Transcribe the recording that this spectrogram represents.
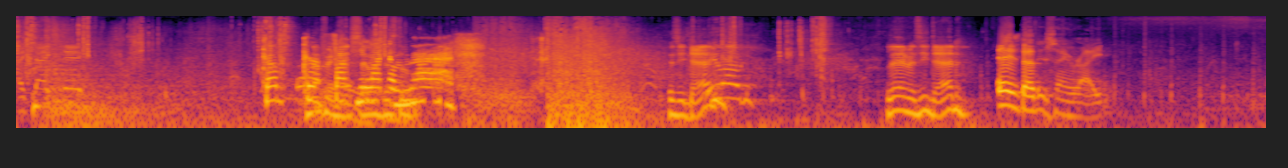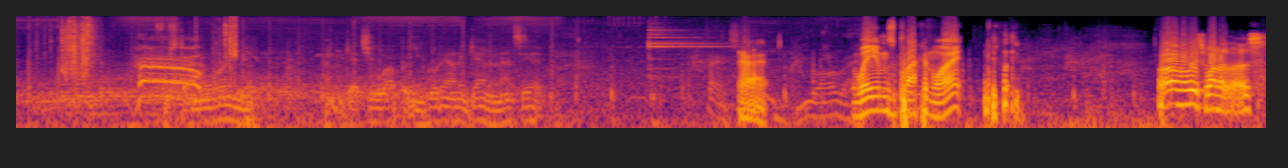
Hey, thanks, Nick. Come, come Nothing fight me like a man. is he dead? Reload. Liv, is he dead? Yeah, he's dead. This ain't right. Don't worry me. I can get you up, but you go down again, and that's it. Alright. Liam's black and white. Well, I'm at least one of those.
